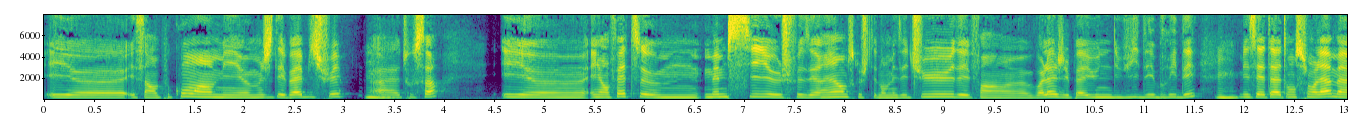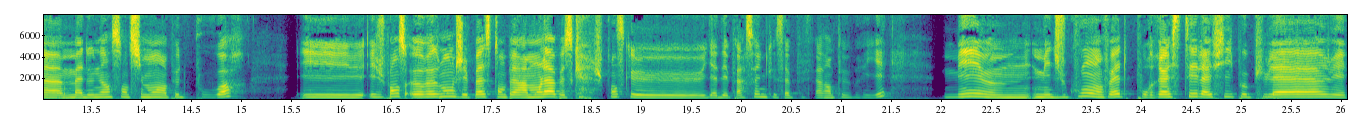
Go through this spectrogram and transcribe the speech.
et, et c'est un peu con hein, mais moi j'étais pas habituée à tout ça. Et, euh, et en fait, euh, même si euh, je faisais rien parce que j'étais dans mes études, et enfin euh, voilà, j'ai pas eu une vie débridée, Mhm. mais cette attention-là m'a donné un sentiment un peu de pouvoir. Et, et je pense heureusement que j'ai pas ce tempérament-là parce que je pense que il y a des personnes que ça peut faire un peu briller. Mais euh, mais du coup en fait pour rester la fille populaire et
